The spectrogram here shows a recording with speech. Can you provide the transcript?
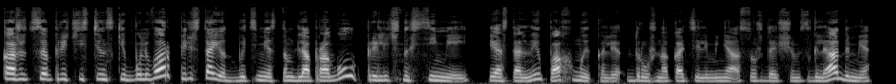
Кажется, Причистинский бульвар перестает быть местом для прогулок приличных семей. И остальные похмыкали, дружно катили меня осуждающими взглядами,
